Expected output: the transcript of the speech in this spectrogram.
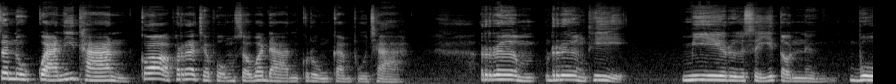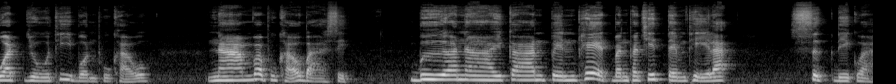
สนุกกว่านิทานก็พระราชพงศาวดารกรุงกัมพูชา เริ่มเรื่องที่มีฤาษีตนหนึ่ง บวชอยู่ที่บนภูเขา นามว่าภูเขาบาสิทธิ์เบื่อนายการเป็นเพศบรรพชิตเต็มทีละศึกดีกว่า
